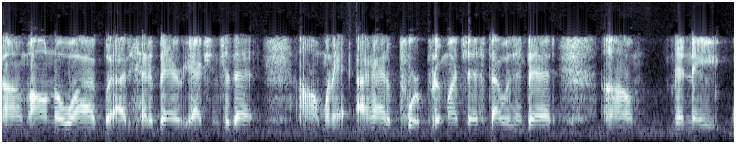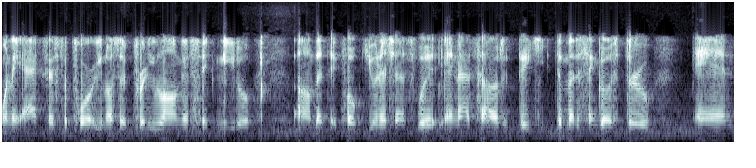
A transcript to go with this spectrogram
Um, I don't know why, but I just had a bad reaction to that. Um, when I, I had a port put in my chest, that wasn't bad. Um, then they when they access the port, you know, it's a pretty long and thick needle um, that they poke you in the chest with, and that's how the, the medicine goes through. And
